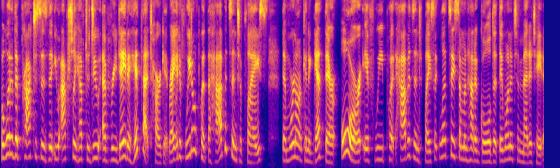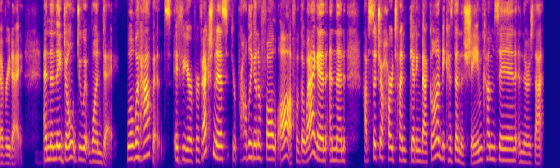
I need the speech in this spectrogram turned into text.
but what are the practices that you actually have to do every day to hit that target, right? If we don't put the habits into place, then we're not going to get there. Or if we put habits into place, like let's say someone had a goal that they wanted to meditate every day, mm-hmm. and then they don't do it one day well, what happens? If you're a perfectionist, you're probably going to fall off of the wagon and then have such a hard time getting back on because then the shame comes in and there's that,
